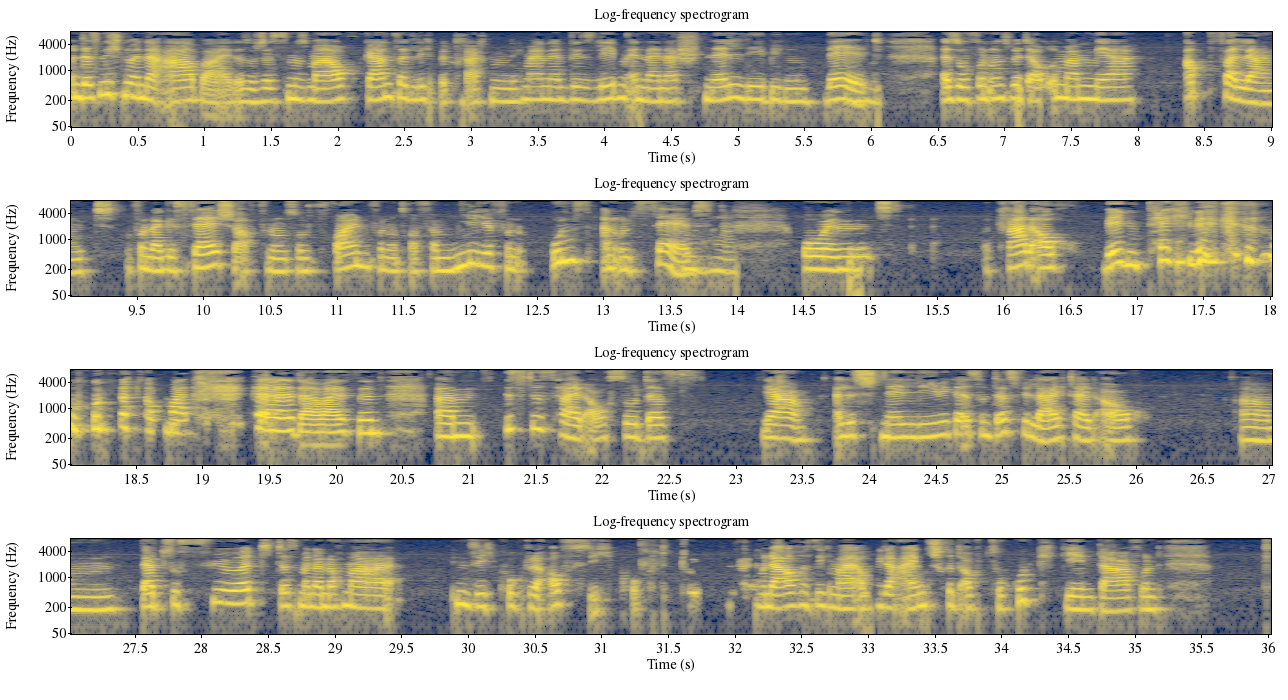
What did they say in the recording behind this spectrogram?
Und das nicht nur in der Arbeit, also das müssen wir auch ganzheitlich betrachten. Ich meine, wir leben in einer schnelllebigen Welt. Mhm. Also von uns wird auch immer mehr abverlangt von der Gesellschaft, von unseren Freunden, von unserer Familie, von uns an uns selbst. Mhm. Und gerade auch wegen Technik, wo wir nochmal äh, dabei sind, ähm, ist es halt auch so, dass ja alles schnelllebiger ist und das vielleicht halt auch ähm, dazu führt, dass man dann nochmal in sich guckt oder auf sich guckt. Und da auch sich mal auch wieder einen Schritt auch zurückgehen darf. Und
